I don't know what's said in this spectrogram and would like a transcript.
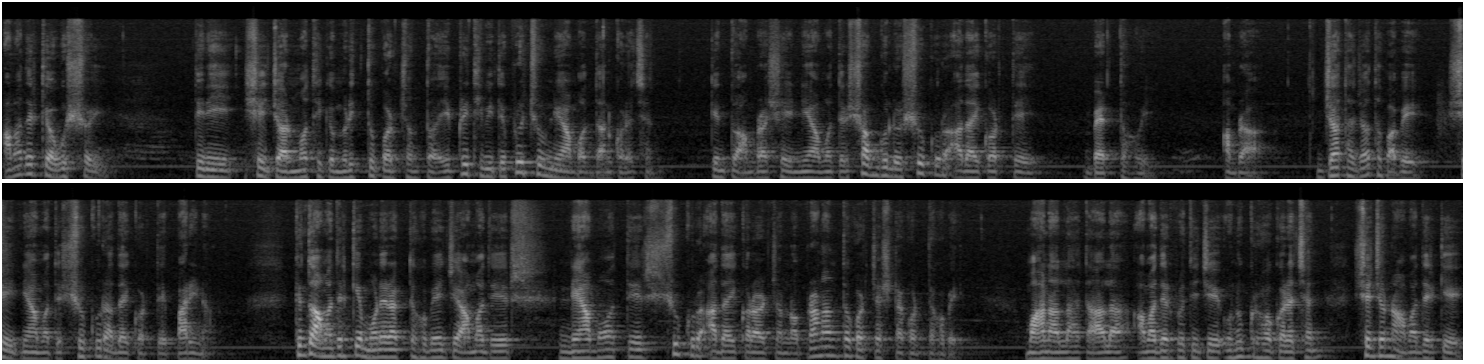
আমাদেরকে অবশ্যই তিনি সেই জন্ম থেকে মৃত্যু পর্যন্ত এই পৃথিবীতে প্রচুর নিয়ামত দান করেছেন। কিন্তু আমরা সেই নিয়ামতের সবগুলো শুকুর আদায় করতে ব্যর্থ হই। আমরা যথাযথভাবে সেই নিয়ামতের শুকুর আদায় করতে পারি না। কিন্তু আমাদেরকে মনে রাখতে হবে যে আমাদের নিয়ামতের শুকুর আদায় করার জন্য প্রাণান্তকর চেষ্টা করতে হবে। মহান আল্লাহ তাআলা আমাদের প্রতি যে অনুগ্রহ করেছেন, সেজন্য আমাদেরকে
